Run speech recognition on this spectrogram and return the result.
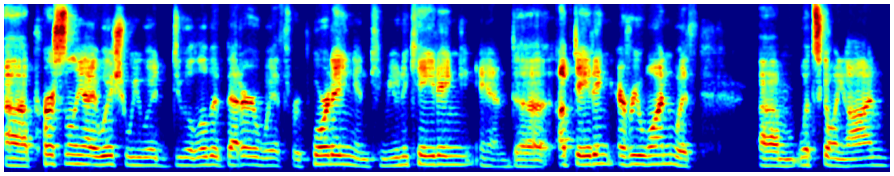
uh, personally, I wish we would do a little bit better with reporting and communicating and uh, updating everyone with um, what's going on.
